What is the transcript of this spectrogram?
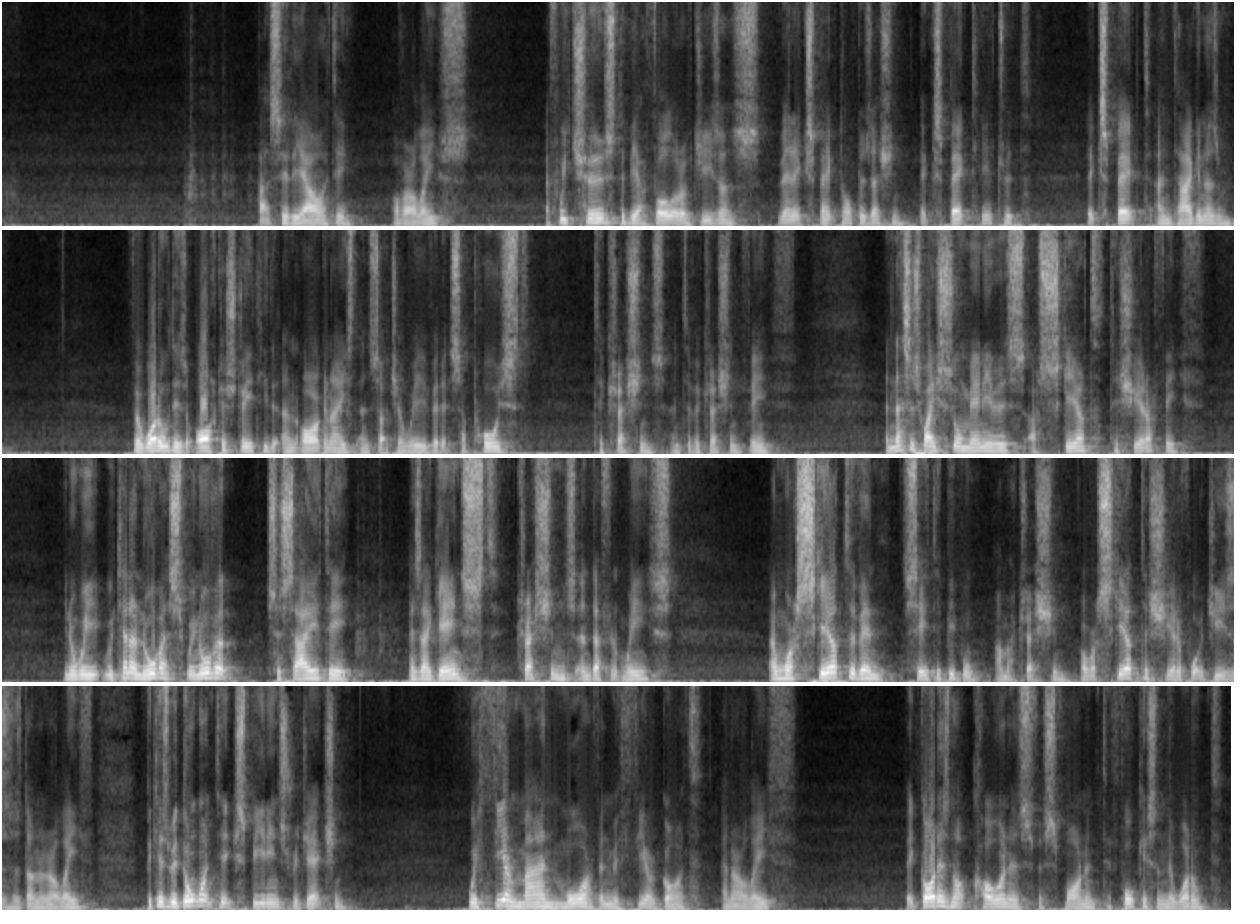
That's the reality of our lives. If we choose to be a follower of Jesus, then expect opposition, expect hatred, expect antagonism. The world is orchestrated and organised in such a way that it's opposed to Christians and to the Christian faith. And this is why so many of us are scared to share our faith. You know, we, we kind of know this. We know that society is against Christians in different ways. And we're scared to then say to people, I'm a Christian, or we're scared to share of what Jesus has done in our life because we don't want to experience rejection. We fear man more than we fear God in our life. But God is not calling us this morning to focus on the world.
